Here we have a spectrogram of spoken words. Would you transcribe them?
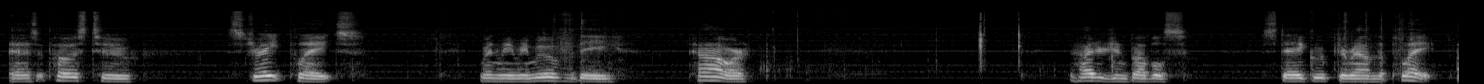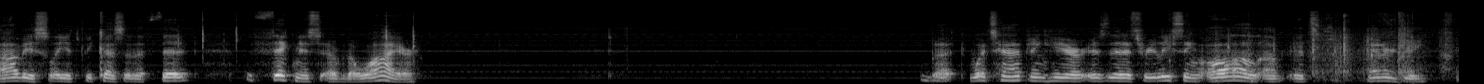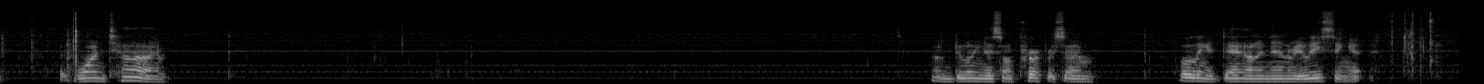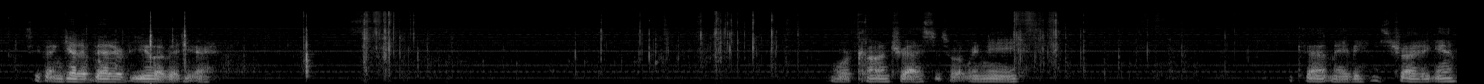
As opposed to straight plates, when we remove the power, the hydrogen bubbles stay grouped around the plate. Obviously, it's because of the, the thickness of the wire. But what's happening here is that it's releasing all of its energy at one time. I'm doing this on purpose. I'm holding it down and then releasing it. See if I can get a better view of it here. More contrast is what we need. Like that maybe. Let's try it again.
